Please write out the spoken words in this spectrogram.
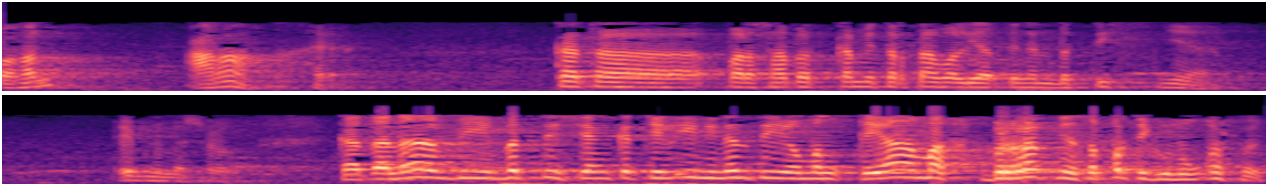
pohon arak. Ya. Kata para sahabat kami tertawa lihat dengan betisnya Ibn Mas'ud. Kata Nabi, betis yang kecil ini nanti yang qiyamah beratnya seperti gunung Uhud.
